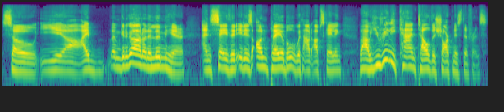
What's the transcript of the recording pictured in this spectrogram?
so yeah, I I'm gonna go out on a limb here and say that it is unplayable without upscaling, wow, you really can tell the sharpness difference.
